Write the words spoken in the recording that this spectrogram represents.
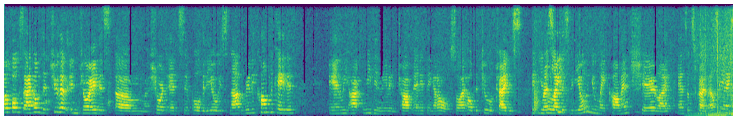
So folks, I hope that you have enjoyed this um, short and simple video. It's not really complicated and we, we didn't even chop anything at all. So I hope that you will try this. If you do like this video, you may comment, share, like, and subscribe. I'll see you next time.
